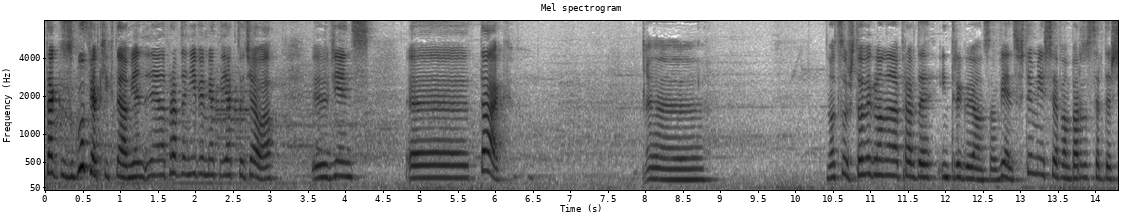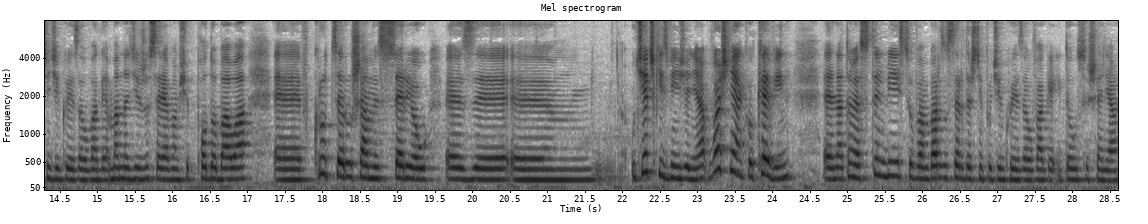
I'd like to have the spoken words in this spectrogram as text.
tak z głupia kliknęłam. Ja, ja naprawdę nie wiem, jak, jak to działa. Yy, więc yy, tak. Yy, no cóż, to wygląda naprawdę intrygująco, więc w tym miejscu ja Wam bardzo serdecznie dziękuję za uwagę. Mam nadzieję, że seria Wam się podobała. E, wkrótce ruszamy z serią e, z em, ucieczki z więzienia, właśnie jako Kevin. E, natomiast w tym miejscu Wam bardzo serdecznie podziękuję za uwagę i do usłyszenia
